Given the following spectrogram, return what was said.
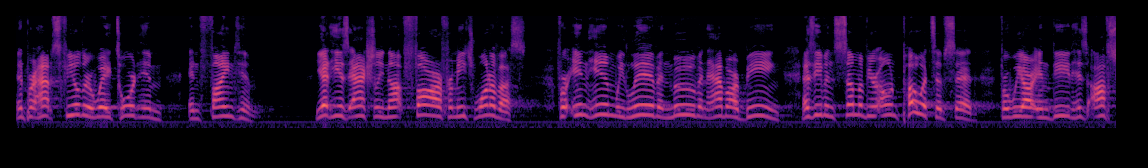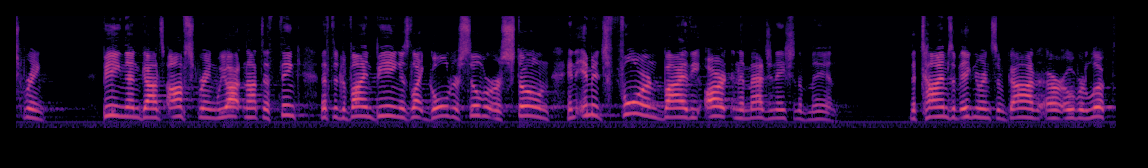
and perhaps feel their way toward him and find him. Yet he is actually not far from each one of us. For in him we live and move and have our being, as even some of your own poets have said, for we are indeed his offspring. Being then God's offspring, we ought not to think that the divine being is like gold or silver or stone, an image formed by the art and imagination of man. The times of ignorance of God are overlooked.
